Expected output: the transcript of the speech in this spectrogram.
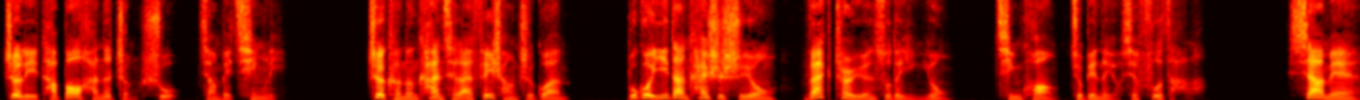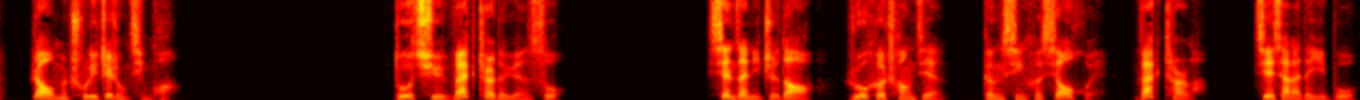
这里它包含的整数将被清理。这可能看起来非常直观，不过一旦开始使用 vector 元素的引用，情况就变得有些复杂了。下面让我们处理这种情况：读取 vector 的元素。现在你知道如何创建、更新和销毁 vector 了。接下来的一步，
